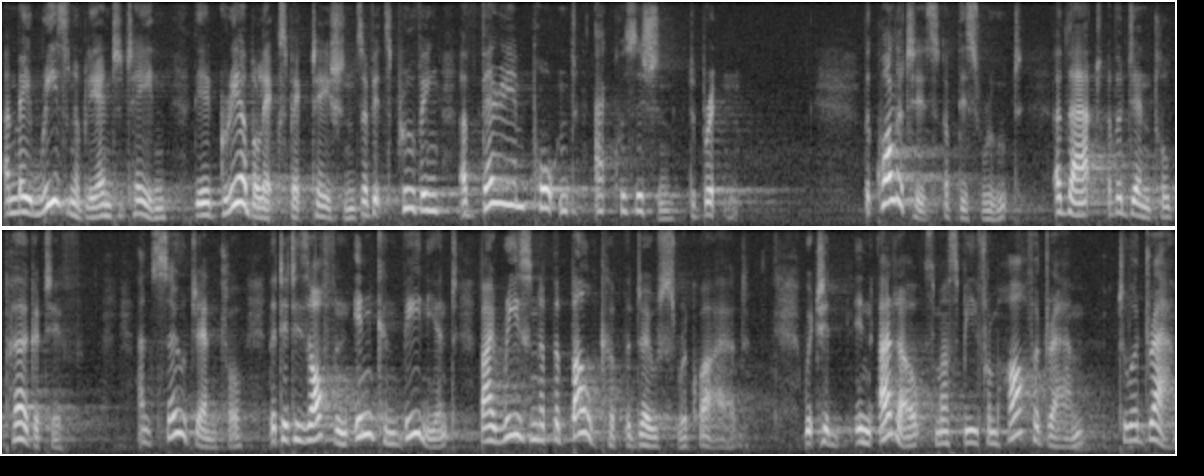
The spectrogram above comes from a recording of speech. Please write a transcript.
and may reasonably entertain the agreeable expectations of its proving a very important acquisition to Britain. The qualities of this root are that of a gentle purgative, and so gentle that it is often inconvenient by reason of the bulk of the dose required, which in adults must be from half a dram to a dram.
